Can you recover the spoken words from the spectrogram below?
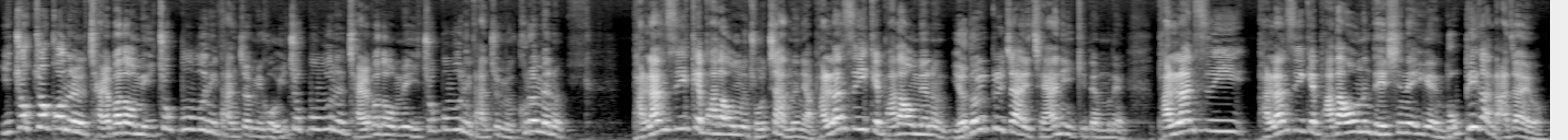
이쪽 조건을 잘 받아오면 이쪽 부분이 단점이고 이쪽 부분을 잘 받아오면 이쪽 부분이 단점이고 그러면은 밸런스 있게 받아오면 좋지 않느냐? 밸런스 있게 받아오면은 여덟 글자의 제한이 있기 때문에 밸런스 이 밸런스 있게 받아오는 대신에 이게 높이가 낮아요.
